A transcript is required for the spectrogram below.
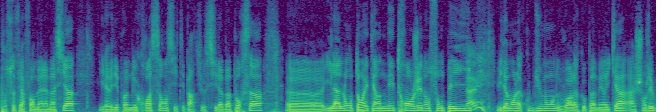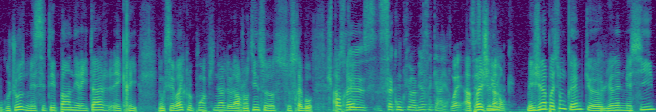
pour se faire former à la Masia. Il avait des problèmes de croissance, il était parti aussi là-bas pour ça. Euh, il a longtemps été un étranger dans son pays. Bah oui. Évidemment, la Coupe du Monde, voire la Copa América, a changé beaucoup de choses, mais c'était pas un héritage écrit. Donc c'est vrai que le point final de l'Argentine, ce, ce serait beau. Je pense Après- que ça conclurait bien sa carrière. Ouais, après, j'ai manque. mais j'ai l'impression quand même que Lionel Messi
